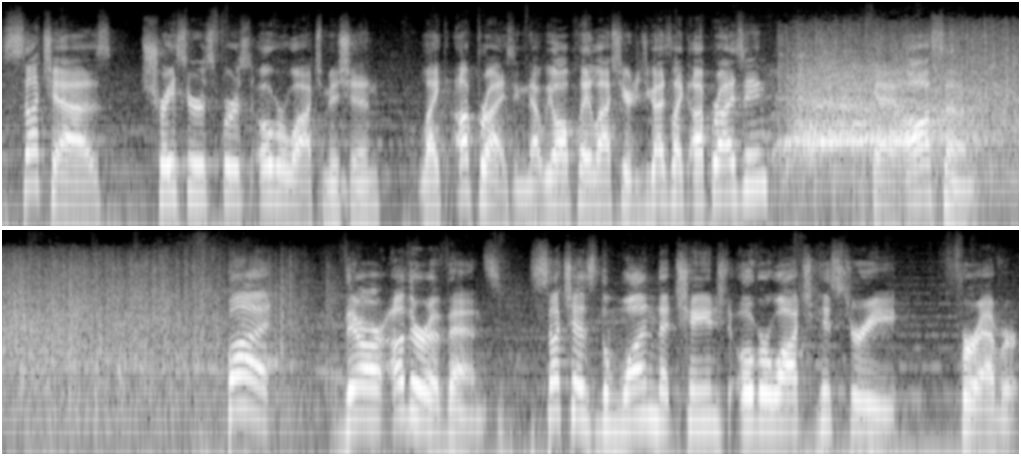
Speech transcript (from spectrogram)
such as Tracer's first Overwatch mission, like Uprising, that we all played last year. Did you guys like Uprising? Okay, awesome. But there are other events, such as the one that changed Overwatch history forever.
